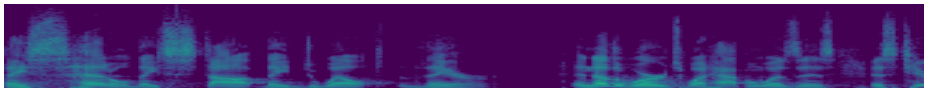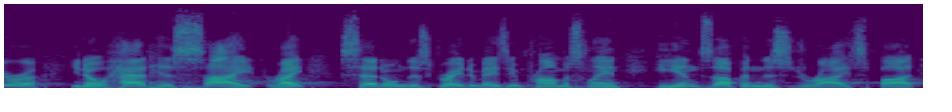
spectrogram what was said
They settled, they stopped, they dwelt there. In other words, what happened was is, is Terah, you know, had his sight, right, set on this great, amazing promised land. He ends up in this dry spot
